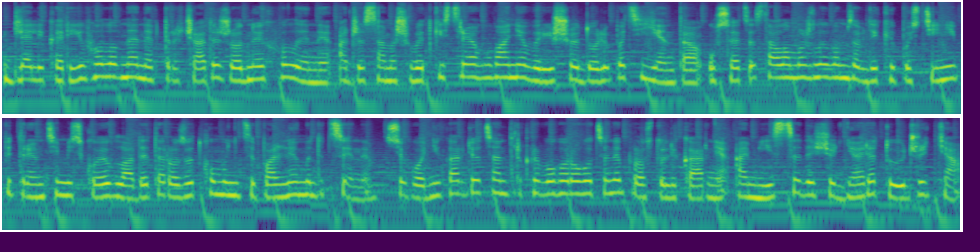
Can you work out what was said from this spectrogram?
Для лікарів головне не втрачати жодної хвилини, адже саме швидкість реагування вирішує долю пацієнта. Усе це стало можливим завдяки постійній підтримці міської влади та розвитку муніципальної медицини. Сьогодні кардіоцентр Кривого Рогу це не просто лікарня, а місце, де щодня рятують життя.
